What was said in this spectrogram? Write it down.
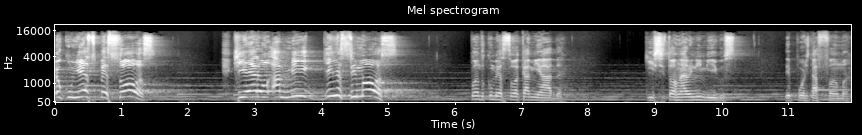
Eu conheço pessoas que eram amiguíssimos quando começou a caminhada, que se tornaram inimigos depois da fama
